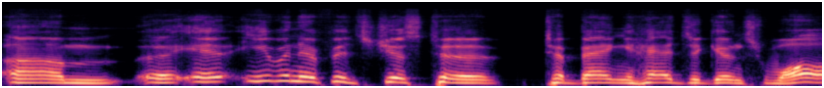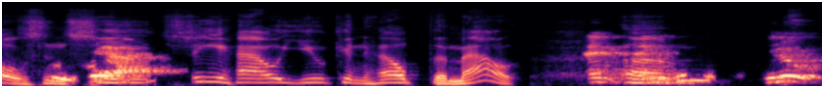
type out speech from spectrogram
Um, uh, even if it's just to to bang heads against walls and see yeah. see how you can help them out. And, um, and, you know,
